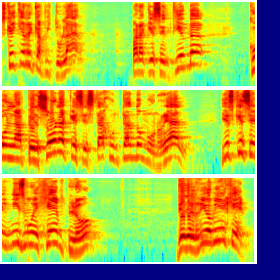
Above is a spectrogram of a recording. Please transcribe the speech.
es que hay que recapitular para que se entienda con la persona que se está juntando Monreal. Y es que es el mismo ejemplo de Del Río Virgen.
